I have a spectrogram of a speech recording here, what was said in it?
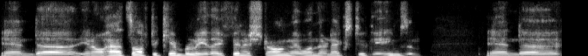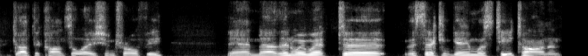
And uh, you know, hats off to Kimberly. They finished strong. They won their next two games and and uh, got the consolation trophy. And uh, then we went to the second game was Teton and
